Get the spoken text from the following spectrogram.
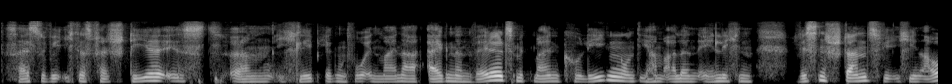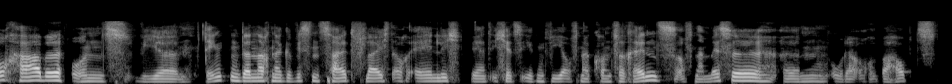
Das heißt, so wie ich das verstehe, ist, ähm, ich lebe irgendwo in meiner eigenen Welt mit meinen Kollegen und die haben alle einen ähnlichen Wissensstand, wie ich ihn auch habe. Und wir denken dann nach einer gewissen Zeit vielleicht auch ähnlich, während ich jetzt irgendwie auf einer Konferenz, auf einer Messe ähm, oder auch überhaupt,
